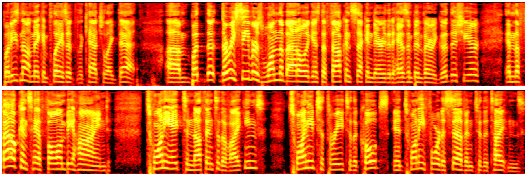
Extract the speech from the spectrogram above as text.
but he's not making plays after the catch like that. Um, but the, the receivers won the battle against the Falcons secondary that hasn't been very good this year, and the Falcons have fallen behind 28 to nothing to the Vikings, 20 to 3 to the Colts, and 24 to 7 to the Titans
